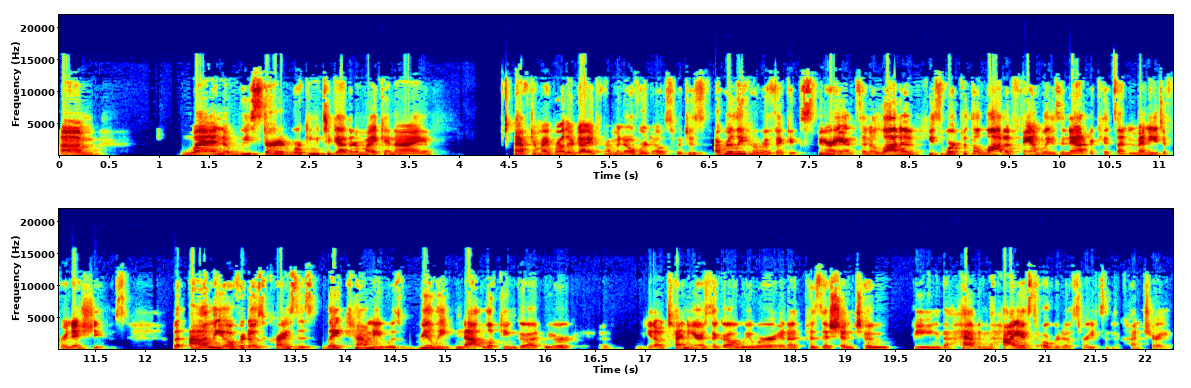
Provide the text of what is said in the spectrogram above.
Um, when we started working together, Mike and I, after my brother died from an overdose, which is a really horrific experience, and a lot of he's worked with a lot of families and advocates on many different issues. But on the overdose crisis, Lake County was really not looking good. We were, you know, 10 years ago, we were in a position to being the having the highest overdose rates in the country.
